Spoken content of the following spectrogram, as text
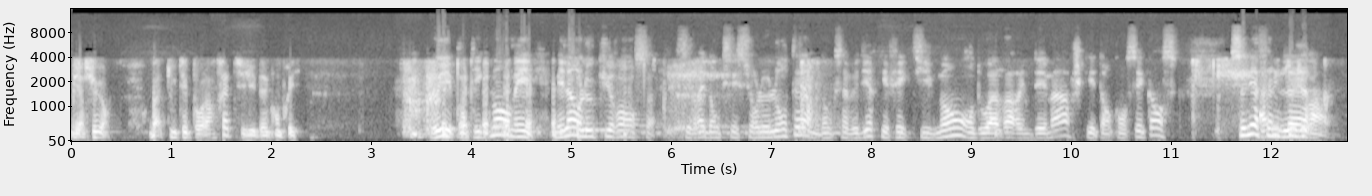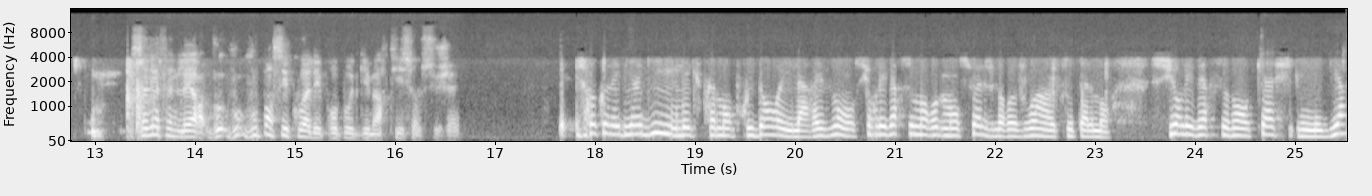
Bien sûr. Bah, tout est pour la retraite, si j'ai bien compris. Oui, pratiquement, mais, mais là, en l'occurrence, c'est vrai, donc c'est sur le long terme, donc ça veut dire qu'effectivement, on doit avoir une démarche qui est en conséquence. Sonia Fendler, Sonia Fendler vous, vous, pensez quoi des propos de Guy Marty sur le sujet? Je reconnais bien Guy, il est extrêmement prudent et il a raison. Sur les versements mensuels, je le rejoins totalement. Sur les versements cash immédiats,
